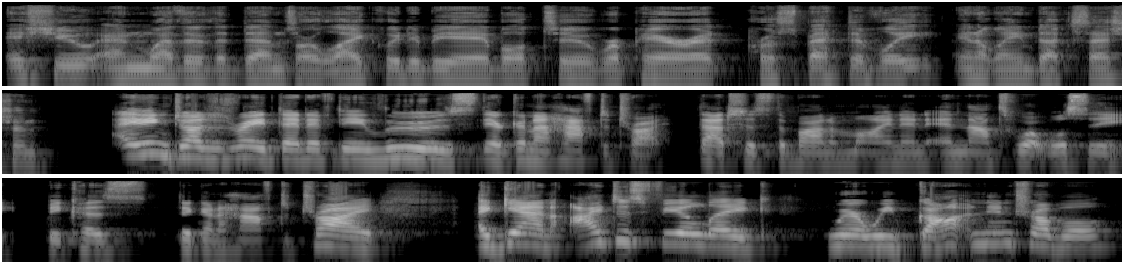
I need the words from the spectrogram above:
issue and whether the Dems are likely to be able to repair it prospectively in a lame duck session? I think Judge is right that if they lose, they're going to have to try. That's just the bottom line. And, and that's what we'll see because they're going to have to try. Again, I just feel like where we've gotten in trouble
